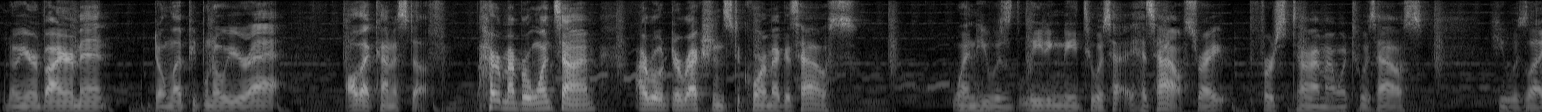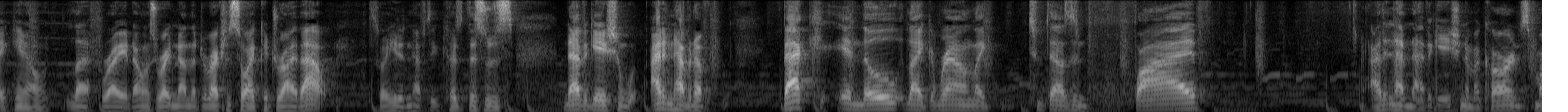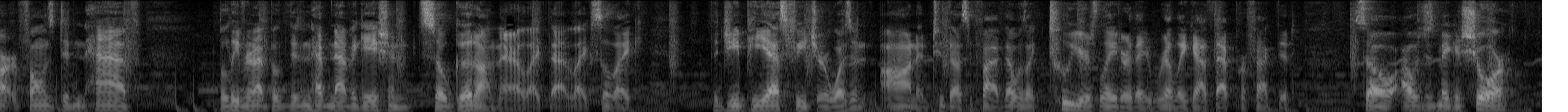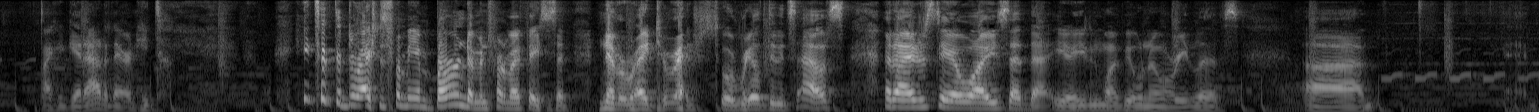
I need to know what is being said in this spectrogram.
know your environment, don't let people know where you're at, all that kind of stuff. I remember one time I wrote directions to Cormega's house when he was leading me to his his house. Right, the first time I went to his house, he was like, you know, left, right, and I was writing down the directions so I could drive out, so he didn't have to because this was navigation. I didn't have enough back in though, like around like 2005 I didn't have navigation in my car, and smartphones didn't have, believe it or not, they didn't have navigation so good on there like that. Like so, like the GPS feature wasn't on in 2005. That was like two years later they really got that perfected. So I was just making sure I could get out of there, and he. He took the directions from me and burned them in front of my face. He said, "Never write directions to a real dude's house," and I understand why he said that. You know, he didn't want people to know where he lives. Uh,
